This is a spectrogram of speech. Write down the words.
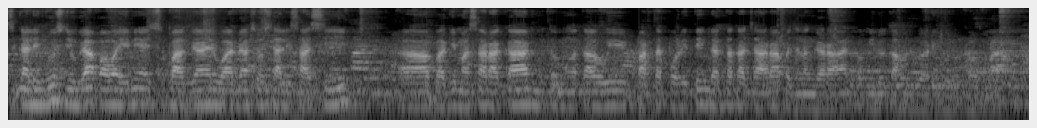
Sekaligus juga pawai ini sebagai wadah sosialisasi uh, bagi masyarakat untuk mengetahui partai politik dan tata cara penyelenggaraan pemilu tahun 2024.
